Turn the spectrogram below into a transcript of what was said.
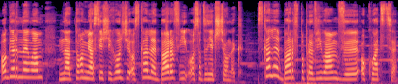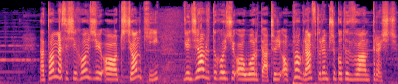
ogarnęłam, natomiast jeśli chodzi o skalę barw i osadzenie czcionek. Skalę barw poprawiłam w okładce. Natomiast jeśli chodzi o czcionki, wiedziałam, że tu chodzi o Worda, czyli o program, w którym przygotowywałam treść.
